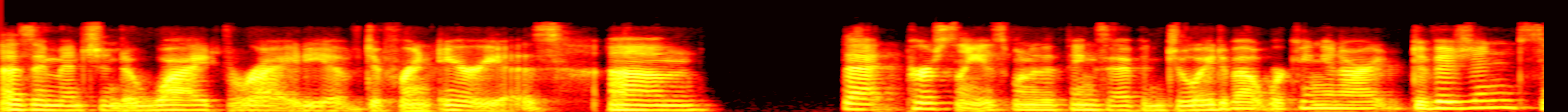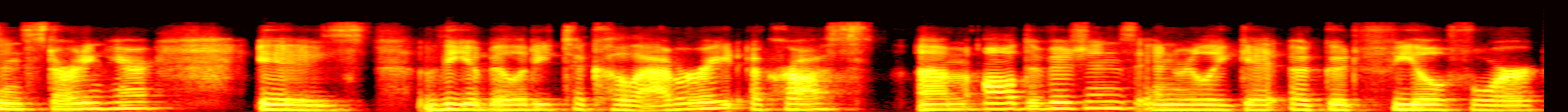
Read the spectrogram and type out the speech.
as I mentioned, a wide variety of different areas. Um, that personally is one of the things I've enjoyed about working in our division since starting here is the ability to collaborate across um, all divisions and really get a good feel for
